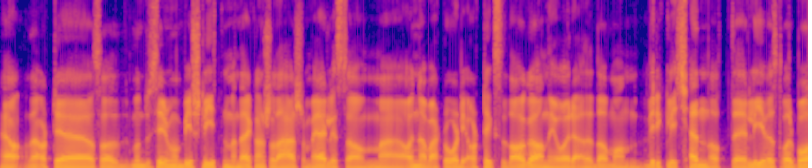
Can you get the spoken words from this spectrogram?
ja det er artig, altså, Du sier man blir sliten, men det er kanskje det her som er liksom eh, annethvert år de artigste dagene i året. Det er da man virkelig kjenner at eh, livet står på.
